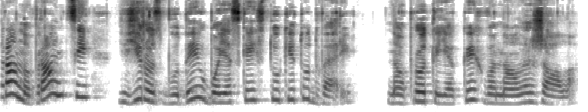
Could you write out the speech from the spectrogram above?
Рано вранці її розбудив боязкий стукіт у двері, навпроти яких вона лежала.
